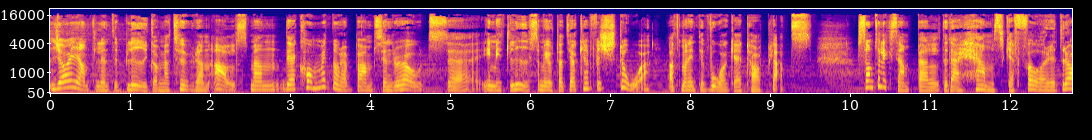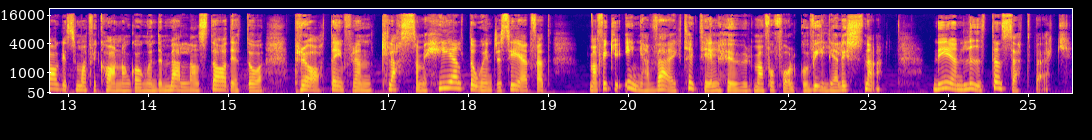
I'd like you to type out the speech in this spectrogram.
Jag är egentligen inte blyg av naturen alls, men det har kommit några bumps in the roads eh, i mitt liv som har gjort att jag kan förstå att man inte vågar ta plats. Som till exempel det där hemska föredraget som man fick ha någon gång under mellanstadiet och prata inför en klass som är helt ointresserad för att man fick ju inga verktyg till hur man får folk att vilja lyssna. Det är en liten setback,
